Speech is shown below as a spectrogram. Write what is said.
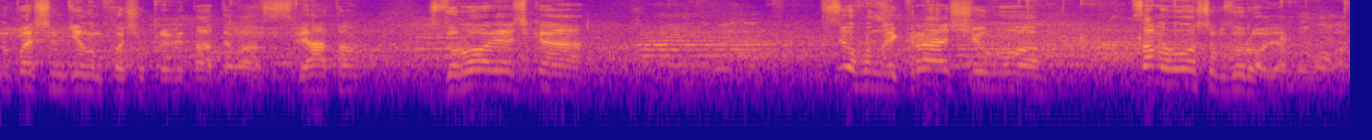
Ну, першим ділом хочу привітати вас з святом, здоров'ячка, всього найкращого. Саме головне, щоб здоров'я було у вас.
